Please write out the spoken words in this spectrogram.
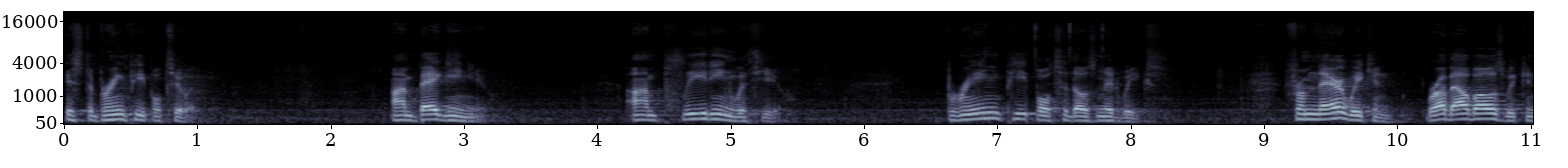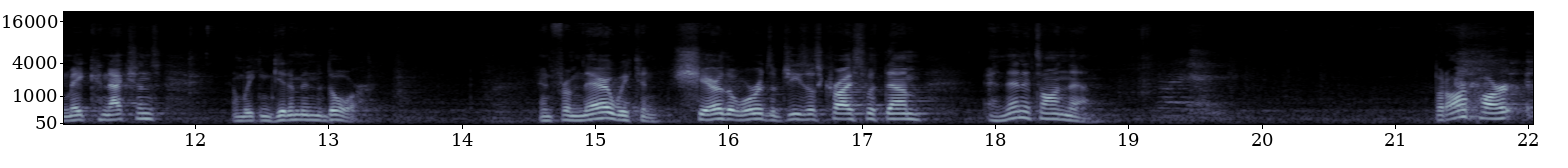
is to bring people to it. I'm begging you, I'm pleading with you. Bring people to those midweeks. From there, we can rub elbows, we can make connections, and we can get them in the door. And from there, we can share the words of Jesus Christ with them, and then it's on them. But our part,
